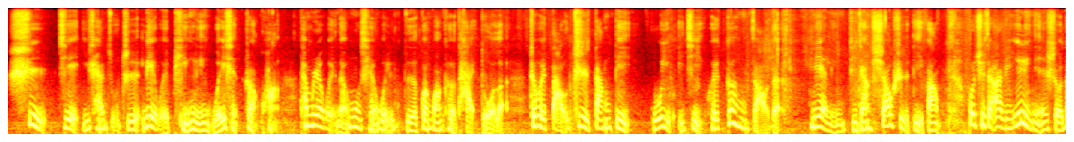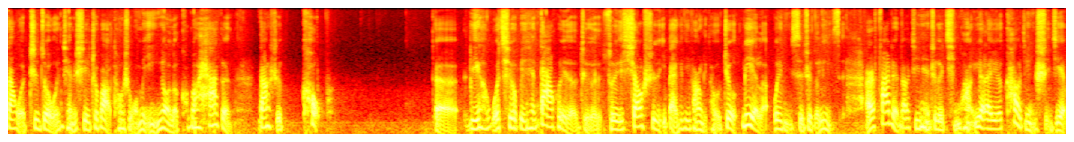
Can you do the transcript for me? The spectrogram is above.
世界遗产组织列为濒临危险的状况。他们认为呢，目前威尼斯的观光客太多了，这会导致当地无以为继，会更早的面临即将消失的地方。过去在二零一零年的时候，当我制作文前的世界周报，同时我们引用了 Copenhagen，当时 COP。呃，联合国气候变迁大会的这个所以消失的一百个地方里头，就列了威尼斯这个例子。而发展到今天，这个情况越来越靠近实践。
